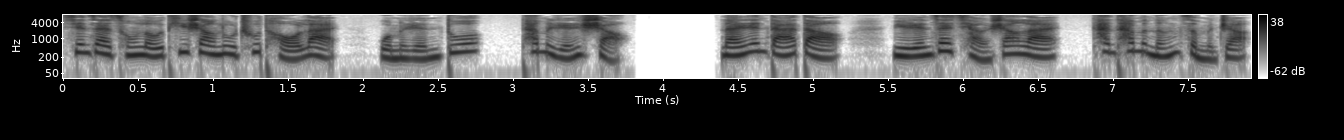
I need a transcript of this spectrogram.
现在从楼梯上露出头来。我们人多，他们人少，男人打倒，女人再抢上来，看他们能怎么着？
